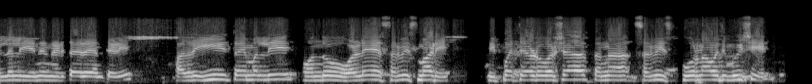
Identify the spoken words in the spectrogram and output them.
ಎಲ್ಲೆಲ್ಲಿ ಏನೇನ್ ನಡೀತಾ ಇದೆ ಅಂತೇಳಿ. ಆದ್ರೆ ಈ ಟೈಮಲ್ಲಿ ಒಂದು ಒಳ್ಳೆ ಸರ್ವಿಸ್ ಮಾಡಿ ಇಪ್ಪತ್ತೆರಡು ವರ್ಷ ತನ್ನ ಸರ್ವಿಸ್ ಪೂರ್ಣಾವಧಿ ಮುಗಿಸಿ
